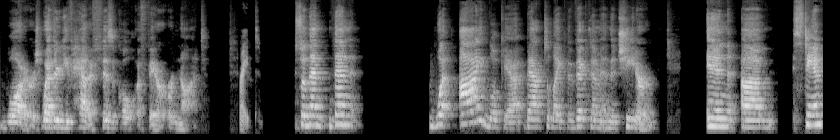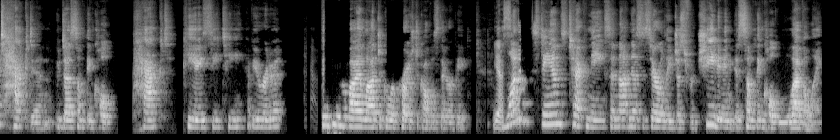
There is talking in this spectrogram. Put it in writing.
waters whether you've had a physical affair or not. Right. So then then what i look at back to like the victim and the cheater in um stan Tatkin, who does something called pact p-a-c-t have you heard of it this is a biological approach to couples therapy Yes. One of Stan's techniques, and not necessarily just for cheating, is something called leveling.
